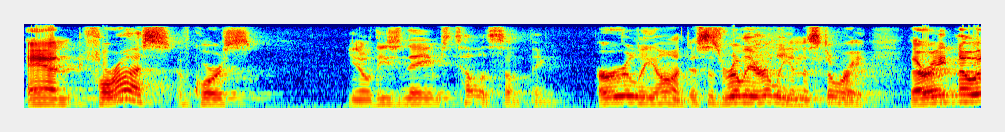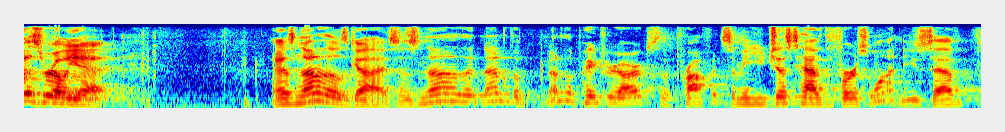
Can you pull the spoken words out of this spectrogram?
And for us, of course, you know, these names tell us something early on. This is really early in the story. There ain't no Israel yet. There's none of those guys. There's none of the none of the none of the patriarchs, the prophets. I mean, you just have the first one. You just have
